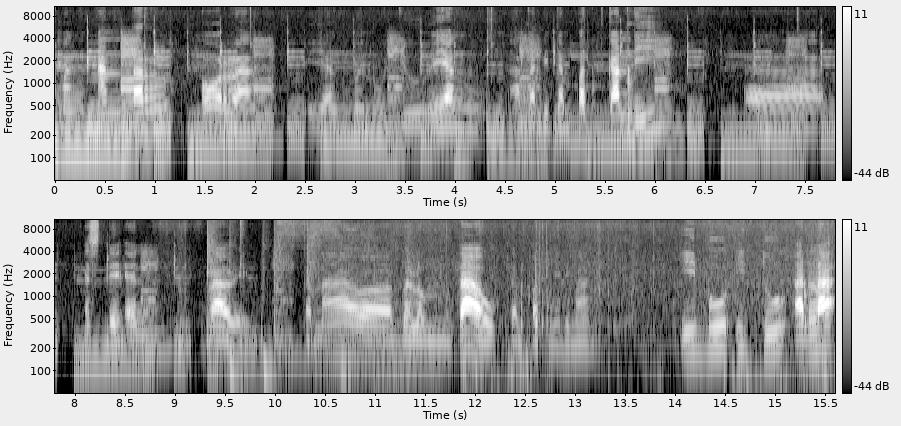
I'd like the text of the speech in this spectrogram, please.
mengantar orang yang menuju yang akan ditempatkan di uh, eh, SDN Rawe karena uh, belum tahu tempatnya di mana. Ibu itu adalah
